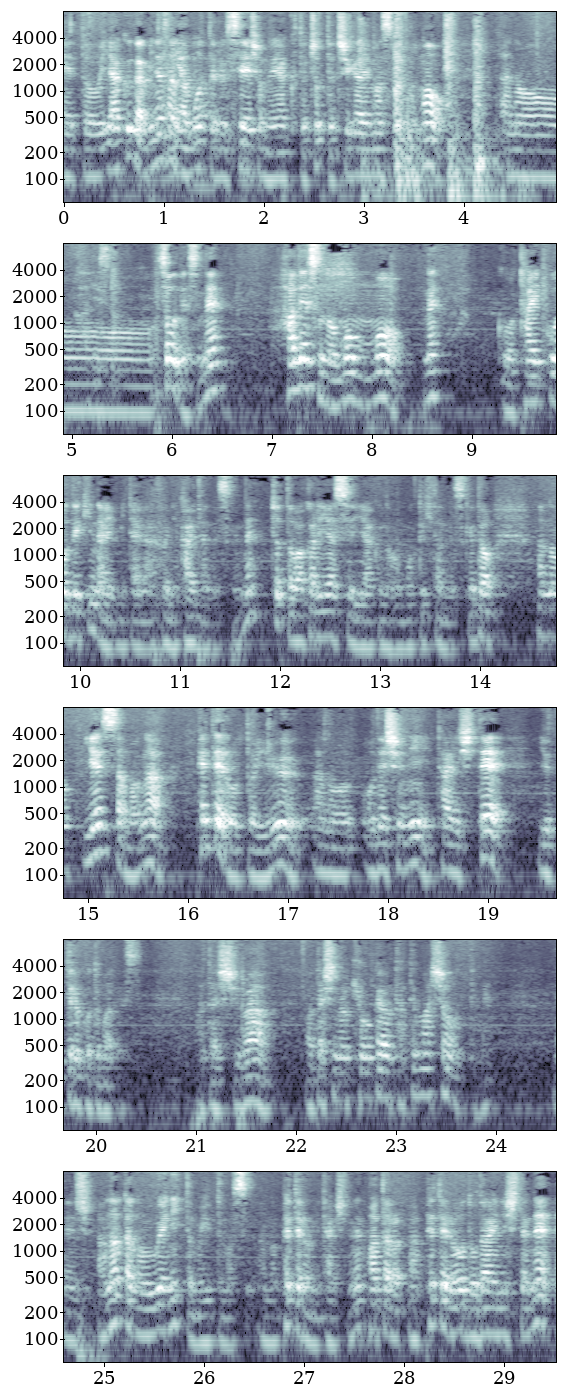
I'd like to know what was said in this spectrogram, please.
えー、と訳が皆さんが持ってる聖書の訳とちょっと違いますけども、あのーそうですね。ハデスの門もねこう対抗できないみたいな風に書いたんですけどね。ちょっと分かりやすい訳の方を持ってきたんですけどあのイエス様がペテロというあのお弟子に対して言ってる言葉です。私は私の教会を建てましょうってね。ねあなたの上にっても言ってます。あのペテロに対してね。パタロあペテロを土台にしてね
